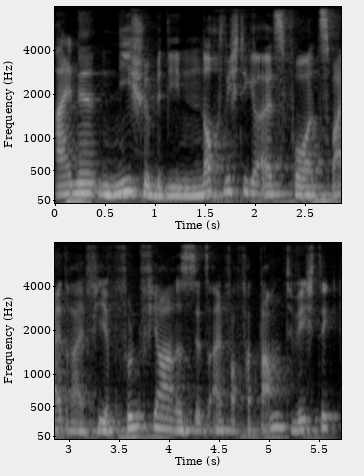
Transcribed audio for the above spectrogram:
eine Nische bedienen. Noch wichtiger als vor zwei, drei, vier, fünf Jahren ist es jetzt einfach verdammt wichtig,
